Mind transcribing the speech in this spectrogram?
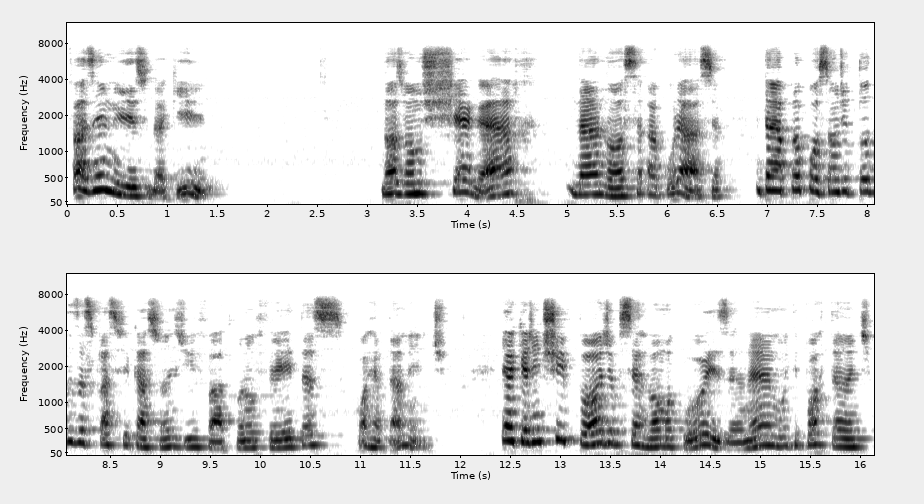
Fazendo isso daqui, nós vamos chegar na nossa acurácia. Então, é a proporção de todas as classificações de fato foram feitas corretamente. E aqui a gente pode observar uma coisa né, muito importante.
